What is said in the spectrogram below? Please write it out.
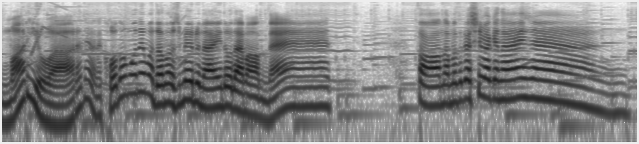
う。マリオはあれだよね子供でも楽しめる難易度だもんねそんな難しいわけないじゃん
